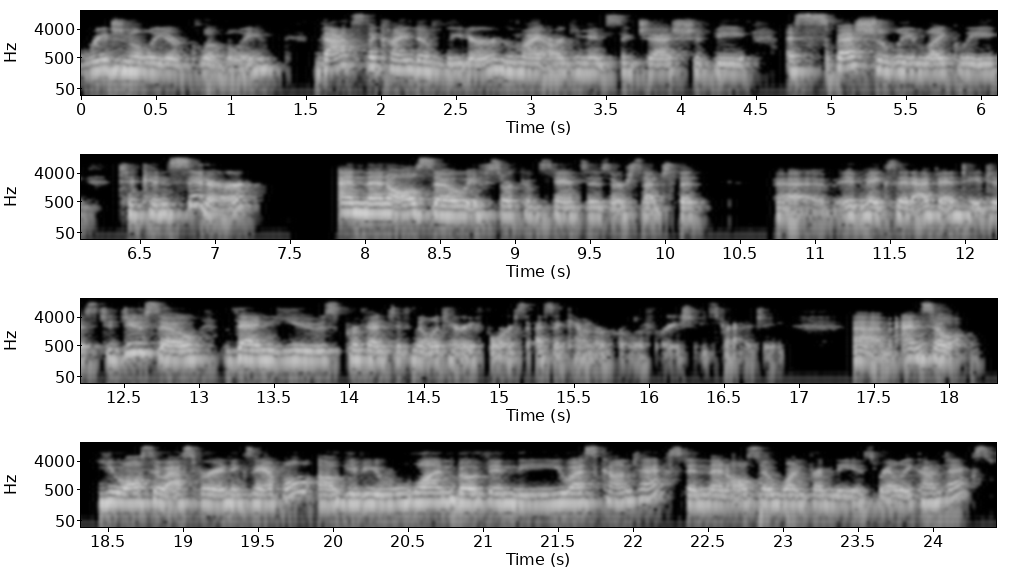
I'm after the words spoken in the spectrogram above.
regionally or globally. That's the kind of leader who my argument suggests should be especially likely to consider. And then also, if circumstances are such that uh, it makes it advantageous to do so, then use preventive military force as a counterproliferation strategy. Um, and so you also asked for an example. I'll give you one both in the US context and then also one from the Israeli context,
